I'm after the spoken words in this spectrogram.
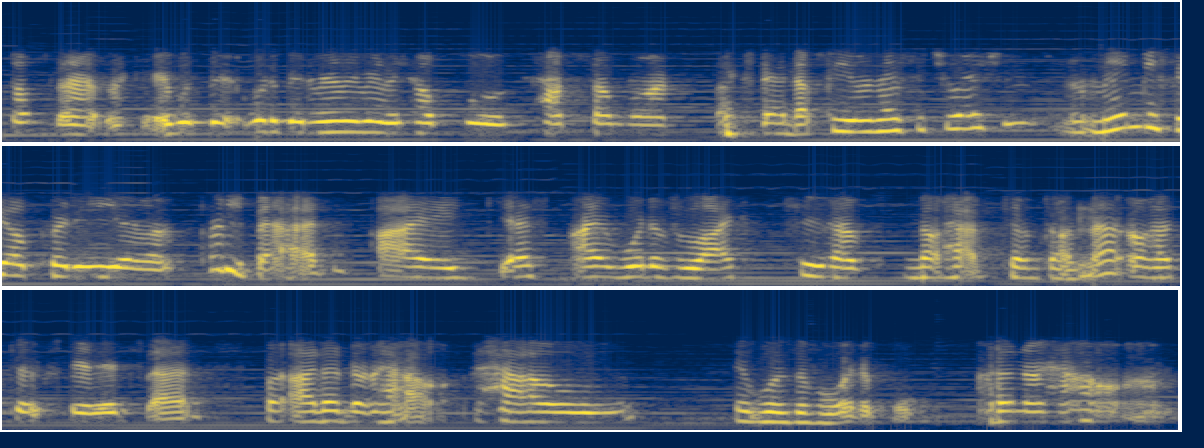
stop that. Like it would be, it would have been really really helpful to have someone like stand up for you in those situations. It made me feel pretty uh, pretty bad. I guess I would have liked to have not have to have done that or had to experience that, but I don't know how how it was avoidable. I don't know how um,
